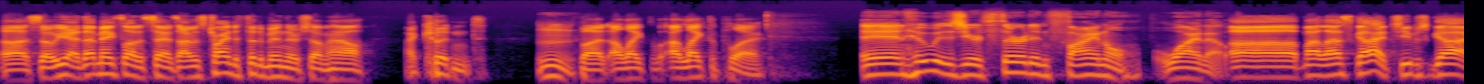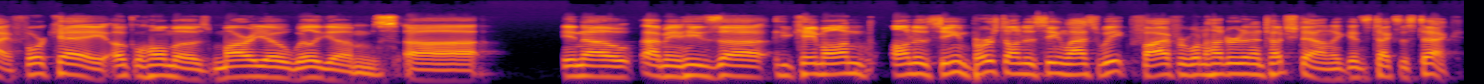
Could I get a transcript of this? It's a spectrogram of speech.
Uh, so yeah, that makes a lot of sense. I was trying to fit him in there somehow, I couldn't, Mm. but I like I like the play. And who is your third and final wideout? Uh, my last guy, cheapest guy, 4K, Oklahoma's Mario Williams. Uh, you know, I mean, he's uh he came on onto the scene, burst onto the scene last week, five for 100 and a touchdown against Texas Tech.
